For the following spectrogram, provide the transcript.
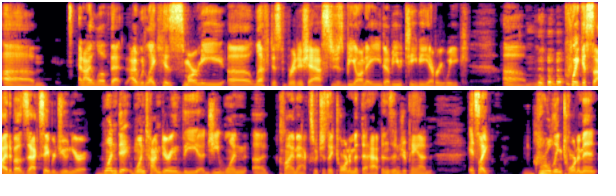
Um, and I love that. I would like his smarmy, uh, leftist British ass to just be on AEW TV every week. Um, quick aside about Zack Sabre Jr. One day, one time during the uh, G1 uh, climax, which is a tournament that happens in Japan, it's like grueling tournament,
